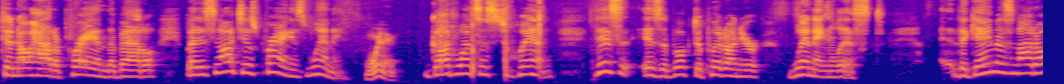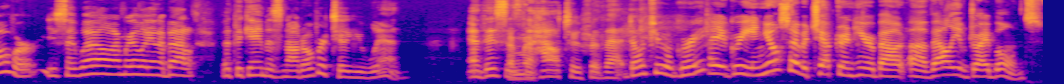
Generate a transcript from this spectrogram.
to know how to pray in the battle, but it's not just praying, it's winning. Winning. God wants us to win. This is a book to put on your winning list. The game is not over. You say, Well, I'm really in a battle, but the game is not over till you win. And this is the how to for that. Don't you agree? I agree. And you also have a chapter in here about uh, Valley of Dry Bones,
